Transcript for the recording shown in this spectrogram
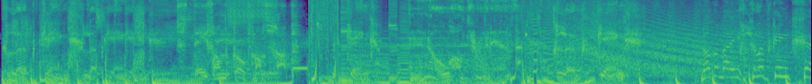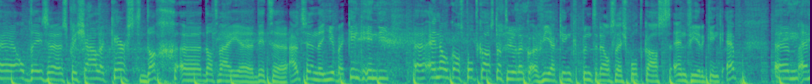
Club Kink. Club Kink. Stefan Koopmanschap. Kink. No alternative. Club Kink. Welkom bij Club Kink eh, op deze speciale kerstdag eh, dat wij eh, dit uitzenden hier bij Kink Indie. En ook als podcast natuurlijk via kink.nl slash podcast en via de Kink app. Ehm, en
